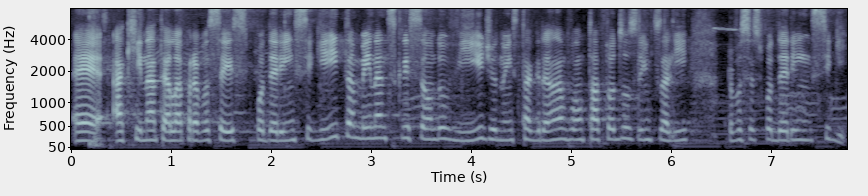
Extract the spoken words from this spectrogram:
é, aqui na tela para vocês poderem seguir e também na descrição do vídeo, no Instagram, vão estar tá todos os links ali para vocês poderem seguir.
